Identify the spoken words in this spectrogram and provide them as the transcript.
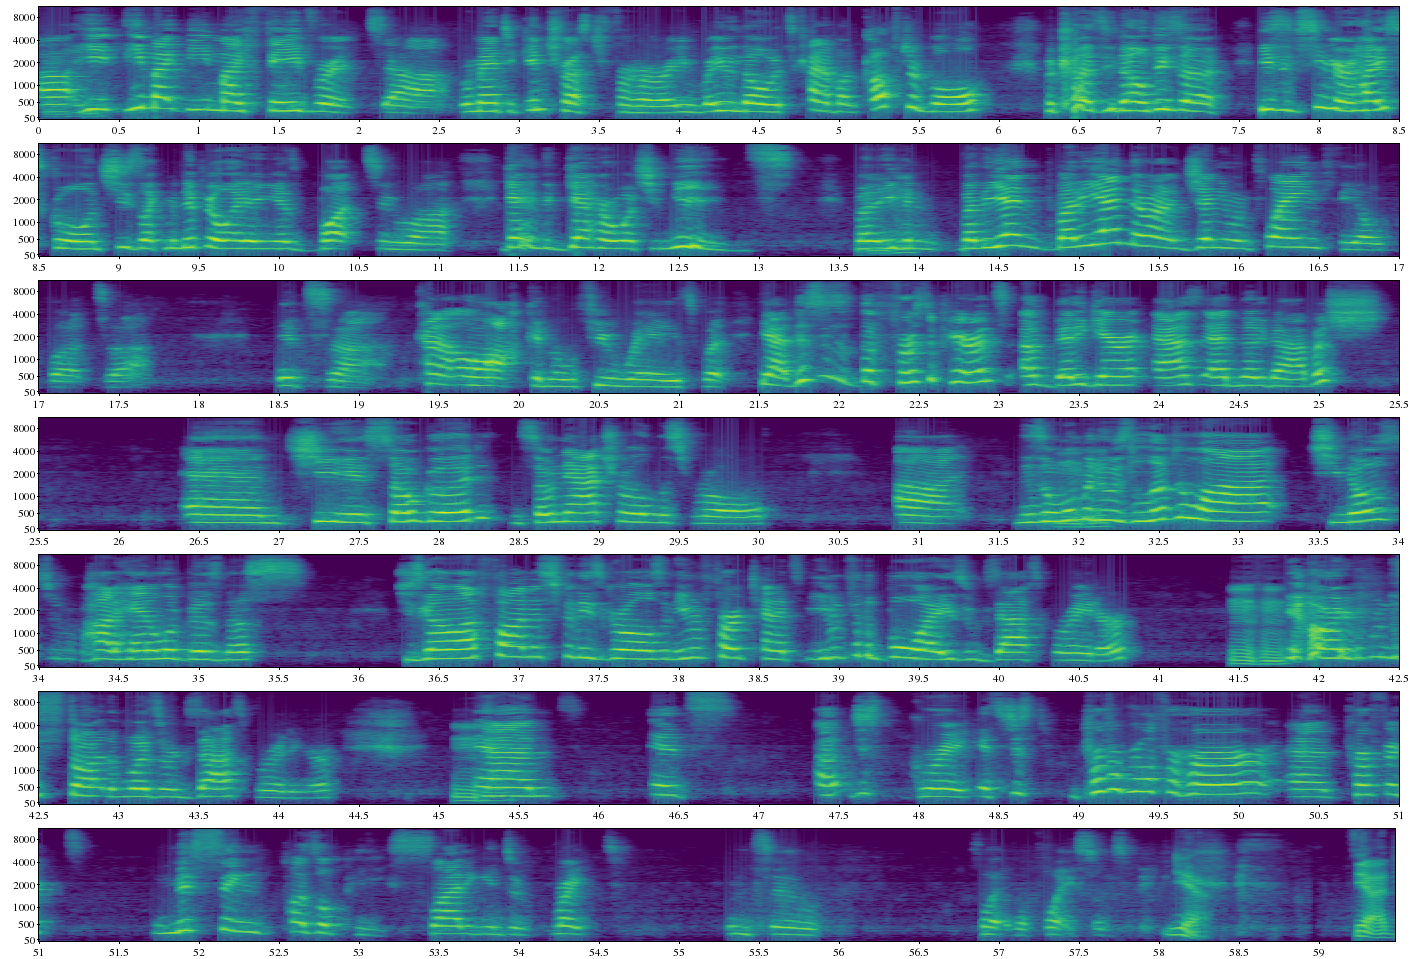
Uh, he he might be my favorite uh, romantic interest for her, even though it's kind of uncomfortable because you know these are he's a senior in high school and she's like manipulating his butt to uh, get him to get her what she needs. But Mhm. even by the end, by the end, they're on a genuine playing field. But uh, it's uh, kind of awk in a few ways. But yeah, this is the first appearance of Betty Garrett as Edna Babish. And she is so good and so natural in this role. Uh, there's a woman Mhm. who's lived a lot. She knows how to handle her business. She's got a lot of fondness for these girls, and even for her tenants, even for the boys who exasperate her. Mm-hmm. Already from the start, the boys are exasperating her mm-hmm. and it's uh, just great. It's just perfect role for her and perfect missing puzzle piece sliding into right into place, so to speak. Yeah, yeah.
